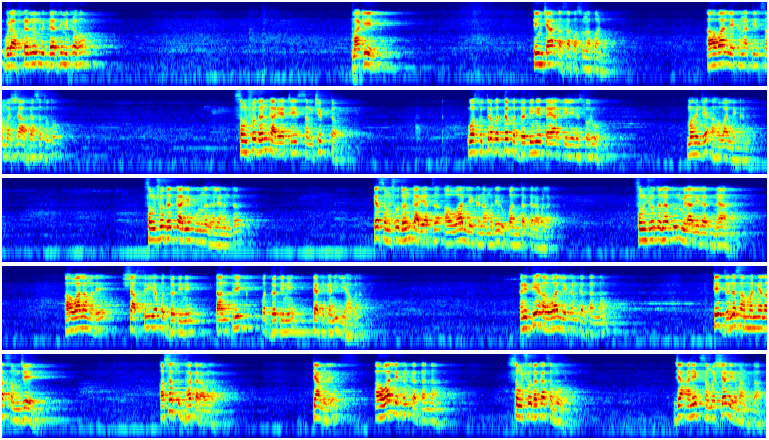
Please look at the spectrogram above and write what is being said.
Good afternoon विद्यार्थी मित्र हो. मागील तीन चार तासापासून आपण अहवाल लेखनातील समस्या अभ्यासत होतो. संशोधन कार्याचे संक्षिप्त व सूत्रबद्ध पद्धतीने तयार केलेले स्वरूप म्हणजे अहवाल लेखन. संशोधन कार्य पूर्ण झाल्यानंतर त्या संशोधन कार्याचं अहवाल लेखनामध्ये रूपांतर करावं लागतं. संशोधनातून मिळालेलं ज्ञान अहवालामध्ये शास्त्रीय पद्धतीने तांत्रिक पद्धतीने त्या ठिकाणी लिहावं लागतं. आणि ते अहवाल लेखन करताना ते जनसामान्याला समजेल. असं सुद्धा करावं लागतं. त्यामुळे अहवाल लेखन करताना संशोधकासमोर ज्या अनेक समस्या निर्माण होतात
